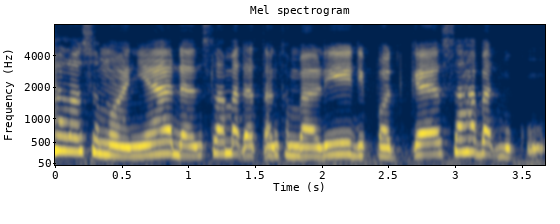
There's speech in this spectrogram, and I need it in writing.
Halo semuanya dan selamat datang kembali di podcast Sahabat Buku.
